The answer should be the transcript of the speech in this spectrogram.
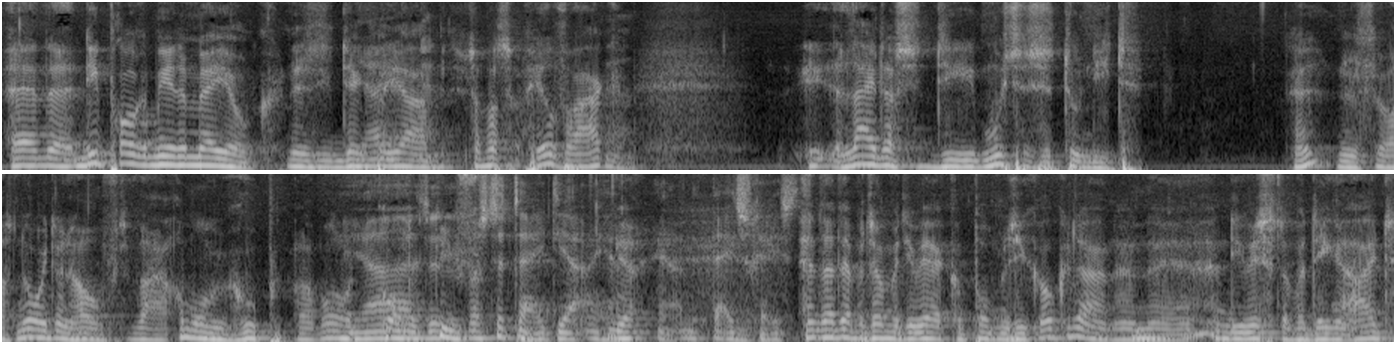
En eh, die programmeerde mee ook. Dus ik denk Ja, van ja, dat was heel vaak. Leiders die moesten ze toen niet. Hè? Dus er was nooit een hoofd. Het waren allemaal een groep. Allemaal een Ja, collectief. het was de tijd, ja. Ja, de tijdsgeest. En dat hebben we zo met die werk op popmuziek ook gedaan. En, eh, en die wisten er wat dingen uit.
